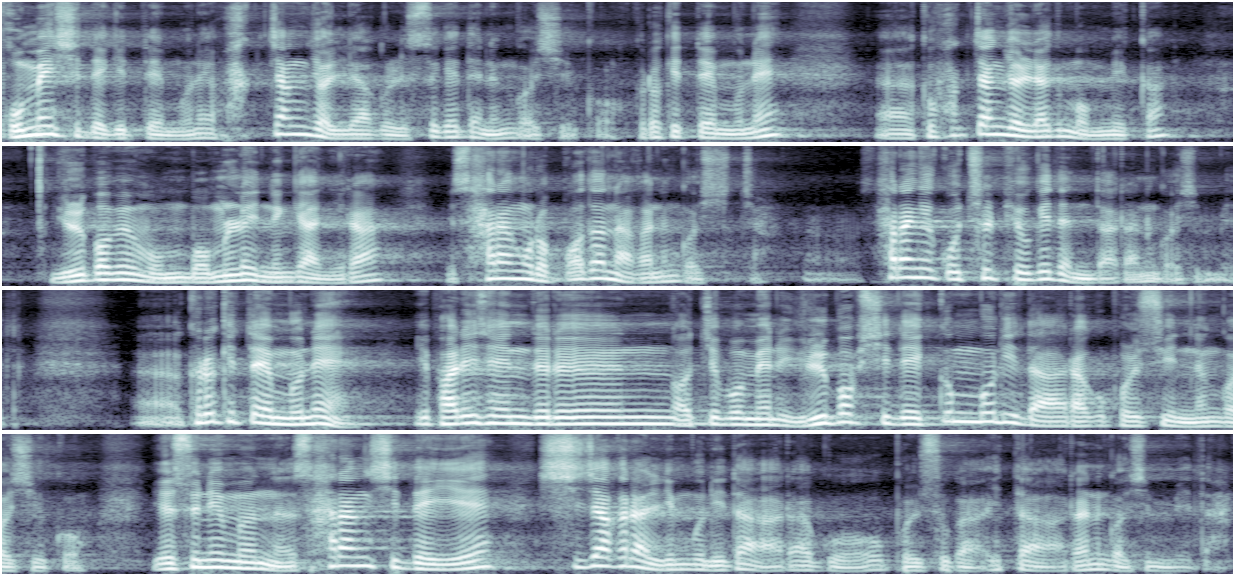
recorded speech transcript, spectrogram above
봄의 시대이기 때문에 확장 전략을 쓰게 되는 것이고 그렇기 때문에 어, 그 확장 전략이 뭡니까? 율법에 머물러 있는 게 아니라 사랑으로 뻗어나가는 것이죠. 어, 사랑의 꽃을 피우게 된다라는 것입니다. 어, 그렇기 때문에 이 바리새인들은 어찌 보면 율법 시대의 끝물이다라고 볼 수 있는 것이고 예수님은 사랑 시대의 시작을 알린 분이다라고 볼 수가 있다라는 것입니다.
